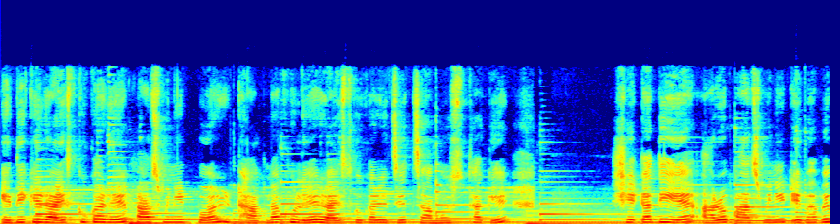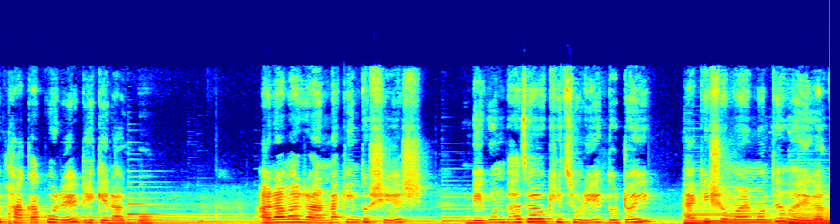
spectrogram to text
এদিকে রাইস কুকারে পাঁচ মিনিট পর ঢাকনা খুলে রাইস কুকারের যে চামচ থাকে, সেটা দিয়ে আরও পাঁচ মিনিট এভাবে ফাঁকা করে ঢেকে রাখব। আর আমার রান্না কিন্তু শেষ। বেগুন ভাজা ও খিচুড়ি দুটোই একই সময়ের মধ্যে হয়ে গেল।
